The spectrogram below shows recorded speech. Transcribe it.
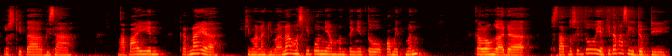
terus kita bisa ngapain. Karena ya gimana gimana meskipun yang penting itu komitmen kalau nggak ada status itu ya kita masih hidup di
